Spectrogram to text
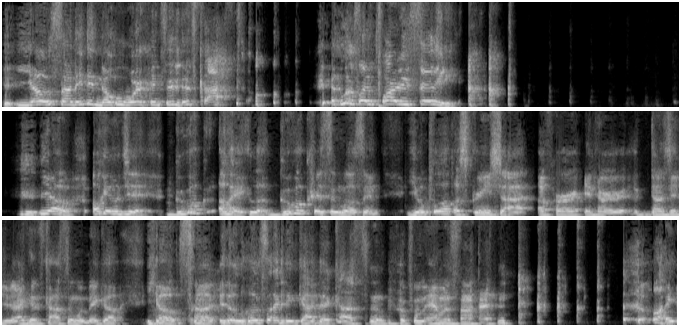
Yo, son, they didn't know who worked into this costume. it looks like Party City. Yo, okay, legit. Google, okay, look, Google Kristen Wilson. You'll pull up a screenshot of her in her Dungeons and Dragons costume with makeup. Yo, son, it looks like they got that costume from Amazon. Like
